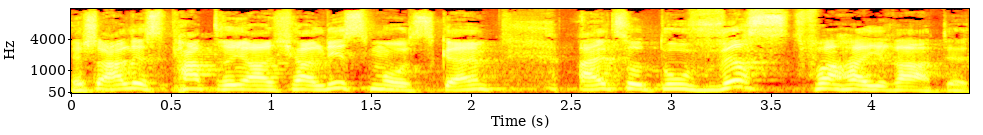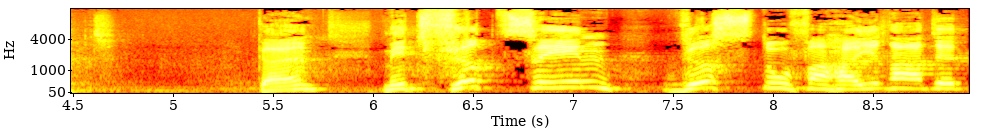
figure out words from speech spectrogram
Das ist alles Patriarchalismus. Gell? Also du wirst verheiratet. Gell? Mit 14 wirst du verheiratet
